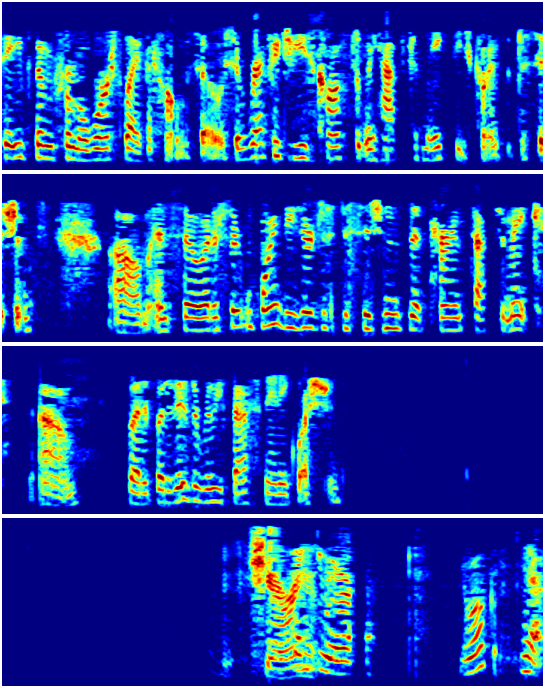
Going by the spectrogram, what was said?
save them from a worse life at home. So, so refugees constantly have to make these kinds of decisions. Um, and so at a certain point, these are just decisions that parents have to make. Um, but, but it is a really fascinating question. Sherry, Thank you, Erika. You're welcome. Yeah.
